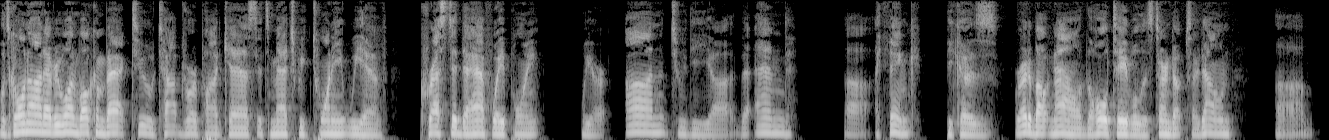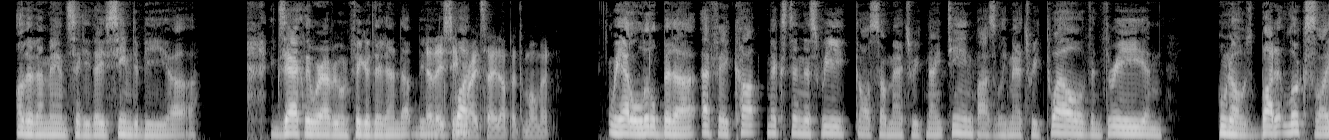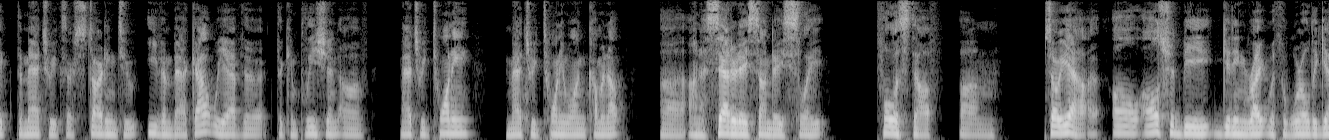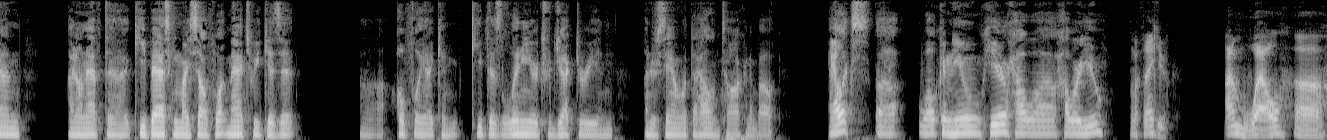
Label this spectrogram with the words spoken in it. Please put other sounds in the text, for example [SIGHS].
What's going on, everyone? Welcome back to Top Drawer Podcast. It's match week 20. We have crested the halfway point. We are on to the uh, the end, uh, I think, because right about now the whole table is turned upside down. Um, other than Man City, they seem to be uh, exactly where everyone figured they'd end up being. Yeah, they seem But- right side up at the moment. We had a little bit of FA Cup mixed in this week, also match week 19, possibly match week 12 and 3 and who knows, but it looks like the match weeks are starting to even back out. We have the the completion of match week 20, match week 21 coming up uh, on a Saturday Sunday slate full of stuff. Um so yeah, all all should be getting right with the world again. I don't have to keep asking myself what match week is it. Uh, hopefully, I can keep this linear trajectory and understand what the hell I'm talking about. Alex, uh, welcome you here. How uh, how are you? Well, thank you. I'm well. Uh,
